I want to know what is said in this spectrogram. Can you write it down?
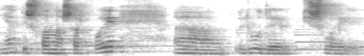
Я пішла на шарфи, е, люди пішли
